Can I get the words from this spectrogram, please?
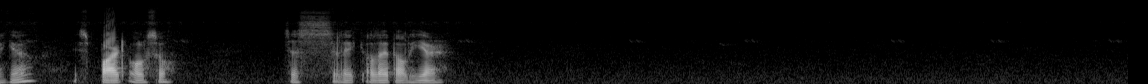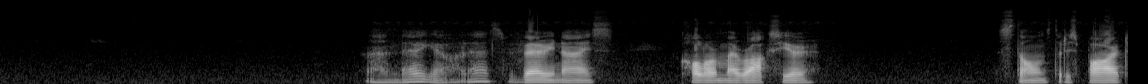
you go. This part also. Just select a little here and there you go. That's very nice color my rocks here. Stones to this part.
